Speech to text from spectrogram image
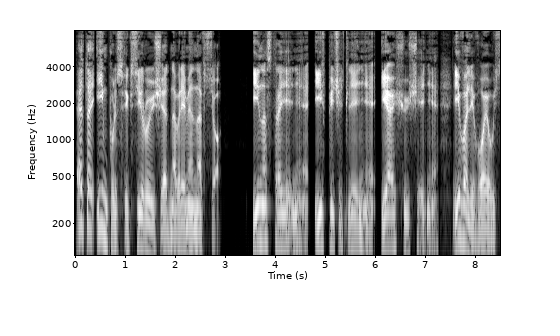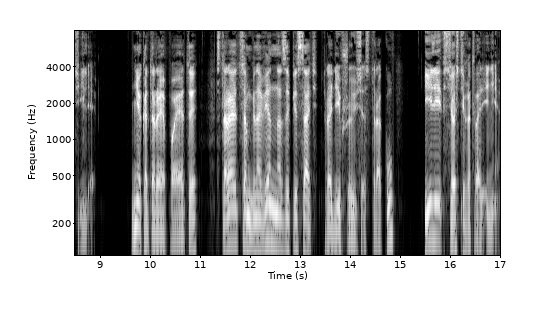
Это импульс, фиксирующий одновременно все – и настроение, и впечатление, и ощущение, и волевое усилие. Некоторые поэты стараются мгновенно записать родившуюся строку или все стихотворение.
